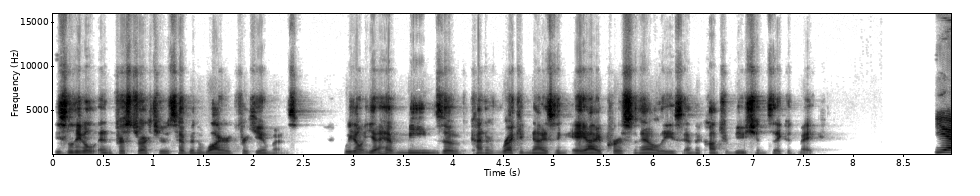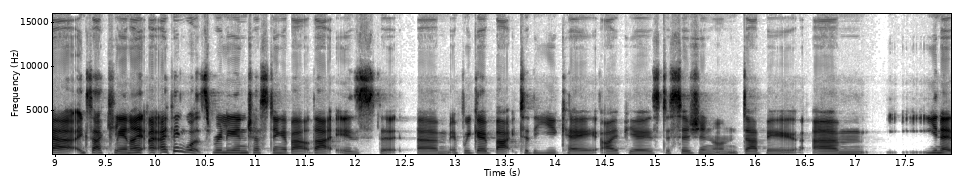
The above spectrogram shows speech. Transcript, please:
these legal infrastructures have been wired for humans. We don't yet have means of kind of recognizing AI personalities and the contributions they could make. Yeah, exactly. And I, I think what's really interesting about that is that um, if we go back to the UK IPO's decision on Dabu, um, you know,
